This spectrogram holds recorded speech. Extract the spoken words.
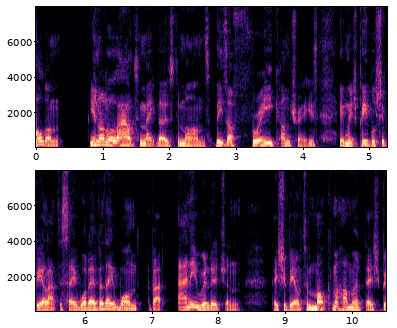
"Hold on." You're not allowed to make those demands. These are free countries in which people should be allowed to say whatever they want about any religion. They should be able to mock Muhammad. They should be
